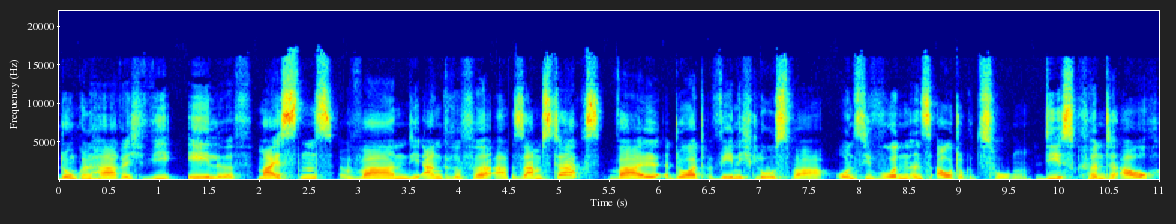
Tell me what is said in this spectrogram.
dunkelhaarig wie Elif. Meistens waren die Angriffe am Samstags, weil dort wenig los war und sie wurden ins Auto gezogen. Dies könnte auch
